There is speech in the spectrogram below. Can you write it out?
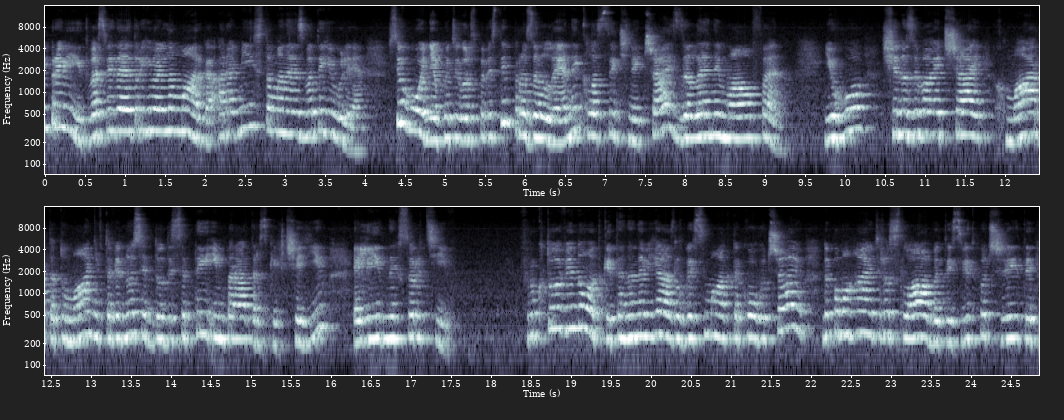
привіт! Вас вітає торгівельна марка Арамісто. Мене звати Юлія. Сьогодні я б хотіла розповісти про зелений класичний чай зелений Маофен. Його ще називають чай хмар та туманів та відносять до 10 імператорських чаїв елітних сортів. Фруктові нотки та ненав'язливий смак такого чаю допомагають розслабитись, відпочити,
